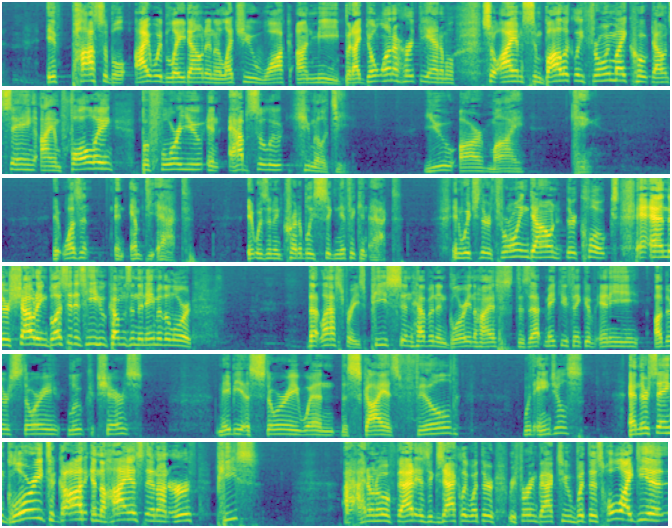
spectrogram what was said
if possible, I would lay down and let you walk on me, but I don't want to hurt the animal. So I am symbolically throwing my coat down, saying, I am falling before you in absolute humility. You are my king. It wasn't an empty act. It was an incredibly significant act in which they're throwing down their cloaks and they're shouting, Blessed is he who comes in the name of the Lord. That last phrase, peace in heaven and glory in the highest, does that make you think of any other story Luke shares? Maybe a story when the sky is filled with angels and they're saying, Glory to God in the highest and on earth, peace? I don't know if that is exactly what they're referring back to, but this whole idea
